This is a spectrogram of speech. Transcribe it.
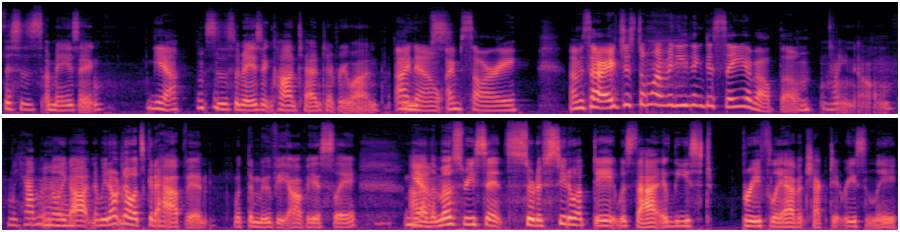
this is amazing. Yeah. This is amazing content, everyone. I know. I'm sorry. I'm sorry. I just don't have anything to say about them. I know. We haven't really gotten. We don't know what's going to happen with the movie. Obviously, Yeah. Uh, the most recent sort of pseudo update was that, at least briefly, I haven't checked it recently.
